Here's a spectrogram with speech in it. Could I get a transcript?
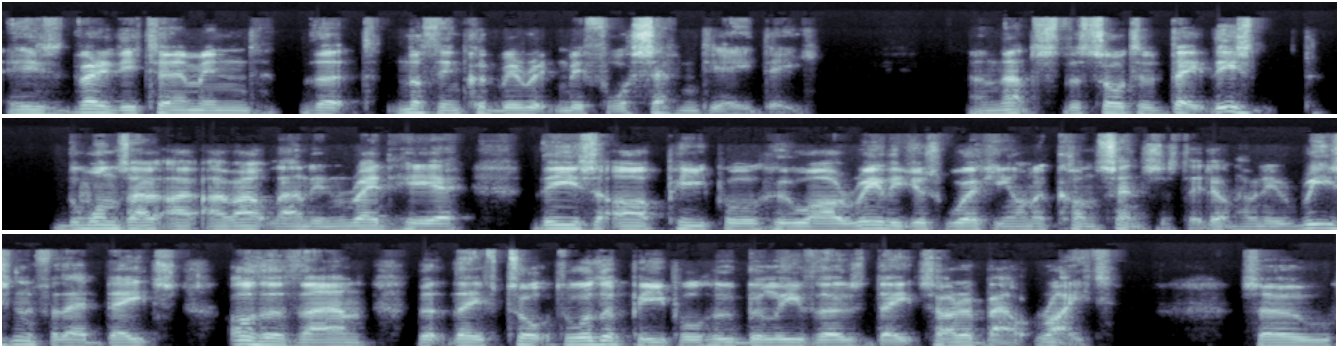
he's very determined that nothing could be written before 70 AD, and that's the sort of date. These, the ones I, have outlined in red here, these are people who are really just working on a consensus. They don't have any reason for their dates other than that they've talked to other people who believe those dates are about right. So,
